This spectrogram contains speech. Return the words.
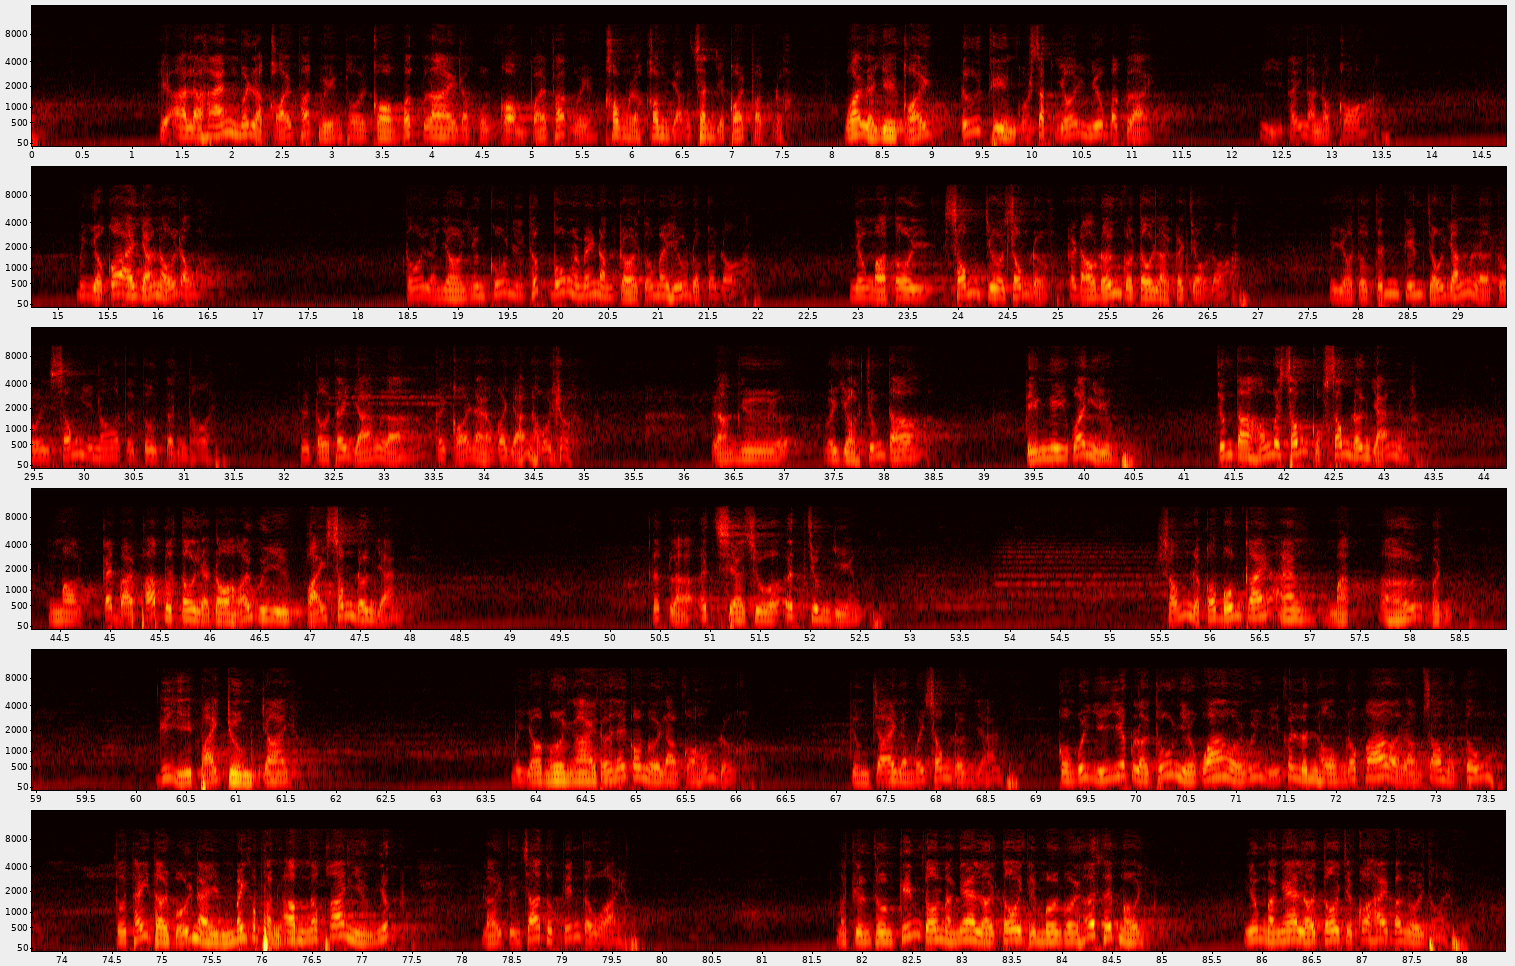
Thì a la hán mới là khỏi phát nguyện thôi, còn bất lai đó cũng còn phải phát nguyện. Không là không dẫn sanh về cõi phật được. Quá là về cõi tứ thiền của sắc giới, nếu bất lai, thì thấy là nó có bây giờ có ai giảng nổi đâu. Tôi là nhờ duyên cố di thức bốn mươi mấy năm trời tôi mới hiểu được cái đó. Nhưng mà tôi sống chưa sống được. Cái đau đớn của tôi là cái chỗ đó. Bây giờ tôi tính kiếm chỗ vắng là tôi sống với nó, tôi tu tịnh thôi. Chứ tôi thấy giảng là cái cõi này không có giảng nổi rồi làm như bây giờ chúng ta tiện nghi quá nhiều. Chúng ta không có sống cuộc sống đơn giản nữa mà cái bài pháp của tôi là đòi hỏi quý vị phải sống đơn giản. Tức là ít xe xua ít chân diện. Sống là có bốn cái ăn mặc, ở, bệnh. Quý vị phải trường trai. Bây giờ 10 ngày tôi thấy có người làm còn không được. Trường trai là mới sống đơn giản. Còn quý vị giết lời thú nhiều quá rồi, quý vị có linh hồn nó phá rồi, làm sao mà tu? Tôi thấy thời buổi này mấy cái phần âm nó khá nhiều nhất. Lợi tinh xá tôi kiếm tôi hoài. Mà thường thường kiếm tôi mà nghe lời tôi thì 10 người hết hết 10 nhưng mà nghe lời tôi chỉ có hai ba người thôi.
